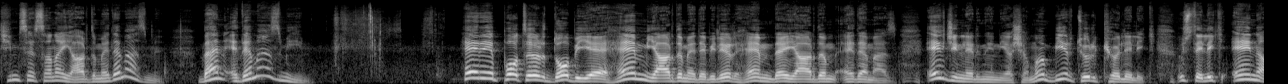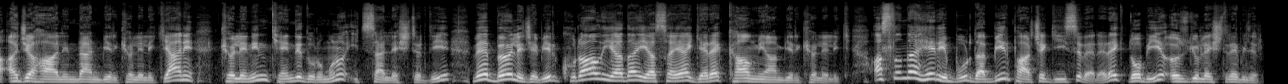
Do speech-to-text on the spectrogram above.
kimse sana yardım edemez mi? Ben edemez miyim? Harry Potter Dobby'ye hem yardım edebilir hem de yardım edemez. Ev cinlerinin yaşamı bir tür kölelik. Üstelik en acı halinden bir kölelik. Yani kölenin kendi durumunu içselleştirdiği ve böylece bir kural ya da yasaya gerek kalmayan bir kölelik. Aslında Harry burada bir parça giysi vererek Dobby'yi özgürleştirebilir.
